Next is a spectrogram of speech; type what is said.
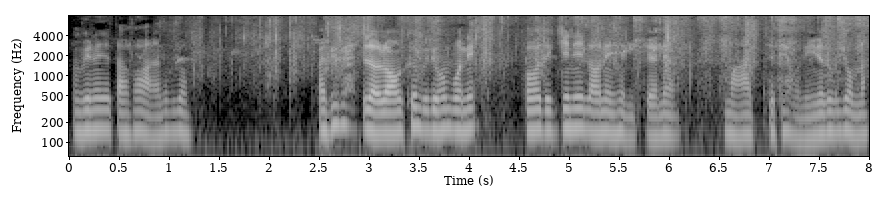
น้องพี่น่าจะตาฝาดนะทุกผู้ชมไปพี่ไปเดี๋ยวเราลองขึ้นไปดูข้างบนนี้เพราะว่าตะกี้นี่เราเนี่ยเห็นแกเนี่ยมาแถวๆนี้นะทุกผู้ชมนะ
